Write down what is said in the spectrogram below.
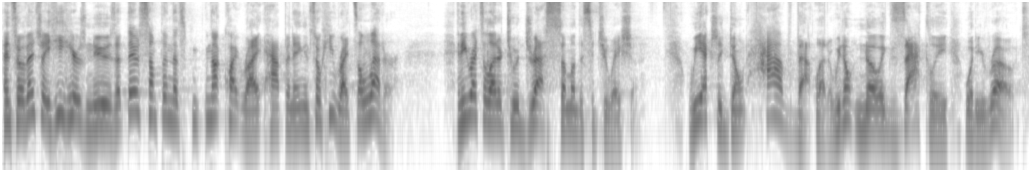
And so eventually he hears news that there's something that's not quite right happening, and so he writes a letter. And he writes a letter to address some of the situation. We actually don't have that letter. We don't know exactly what he wrote.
